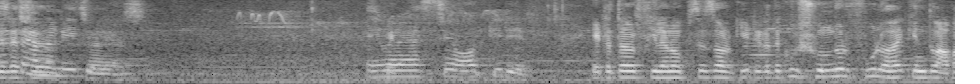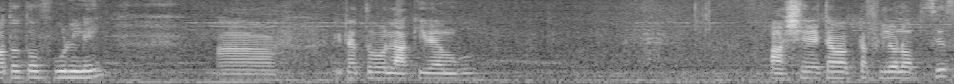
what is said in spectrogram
যেটা আমরা নিয়ে চলে হ্যাঁ। আসি। এবারে আসছে অর্কিডের। এটা তো ফিলানপসিস অর্কিড, এটাতে খুব সুন্দর ফুল হয়, কিন্তু আপাতত ফুল নেই। এটা তো লাকি ব্যাম্বু। পাশে এটাও একটা ফিলোনপসিস।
